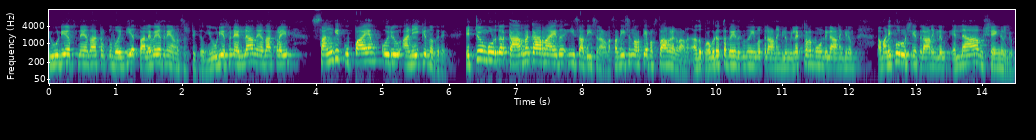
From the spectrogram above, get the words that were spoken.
യു ഡി എഫ് നേതാക്കൾക്ക് വലിയ തലവേദനയാണ് സൃഷ്ടിച്ചത്. യു ഡി എഫിന്റെ എല്ലാ നേതാക്കളെയും സംഘി കുപ്പായം ഒരു അണിയിക്കുന്നതിന് ഏറ്റവും കൂടുതൽ കാരണക്കാരനായത് ഈ സതീശനാണ്. സതീശൻ നടത്തിയ പ്രസ്താവനകളാണ്. അത് പൗരത്വ ഭേദഗതി നിയമത്തിലാണെങ്കിലും ഇലക്ടർ ബോണ്ടിലാണെങ്കിലും മണിപ്പൂർ വിഷയത്തിലാണെങ്കിലും എല്ലാ വിഷയങ്ങളിലും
